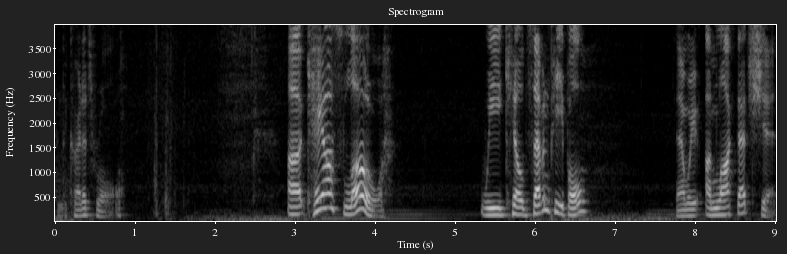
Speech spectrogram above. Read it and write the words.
and the credits roll. Uh, Chaos Low. We killed seven people, and we unlocked that shit.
